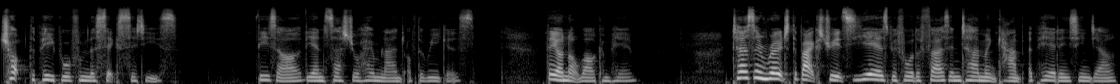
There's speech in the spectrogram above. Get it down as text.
chop the people from the six cities. These are the ancestral homeland of the Uyghurs. They are not welcome here. Tursun wrote The Backstreets years before the first internment camp appeared in Xinjiang,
